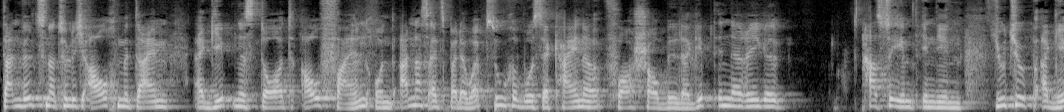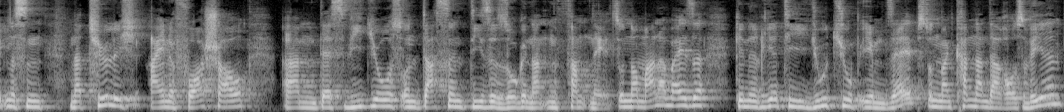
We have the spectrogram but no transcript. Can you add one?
dann willst du natürlich auch mit deinem Ergebnis dort auffallen. Und anders als bei der Websuche, wo es ja keine Vorschaubilder gibt in der Regel, hast du eben in den YouTube-Ergebnissen natürlich eine Vorschau ähm, des Videos und das sind diese sogenannten Thumbnails. Und normalerweise generiert die YouTube eben selbst und man kann dann daraus wählen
